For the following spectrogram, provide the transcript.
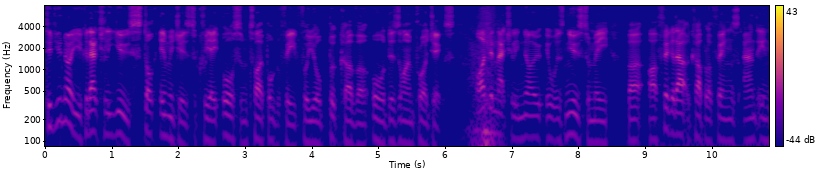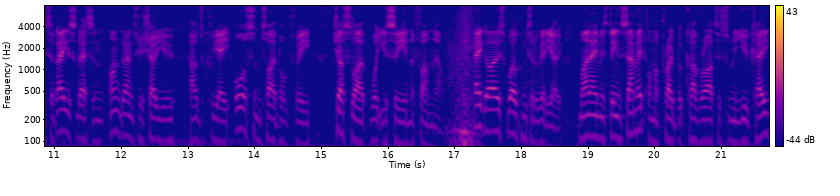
Did you know you could actually use stock images to create awesome typography for your book cover or design projects? I didn't actually know it was news to me, but I figured out a couple of things and in today's lesson I'm going to show you how to create awesome typography just like what you see in the thumbnail. Hey guys, welcome to the video. My name is Dean Samed, I'm a pro book cover artist from the UK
